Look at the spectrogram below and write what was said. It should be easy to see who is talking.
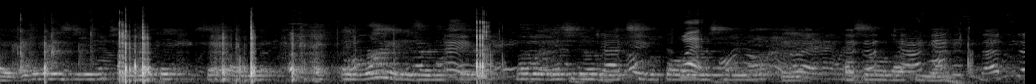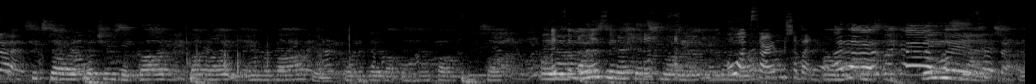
Speaker 1: Everybody's doing terrific so. And Ryan is our next singer. By the way, I'll let you know the next two performers coming up. And also about the uh,
Speaker 2: That's it.
Speaker 1: six dollar pictures of Bud, Bud Light and Amber Bock. And don't forget about the half off pizza. And
Speaker 3: It's
Speaker 1: uh,
Speaker 3: the
Speaker 1: Wednesday night, that's tomorrow night.
Speaker 3: Oh, I'm sorry, push the button.
Speaker 1: Um,
Speaker 2: I know, I was like, oh,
